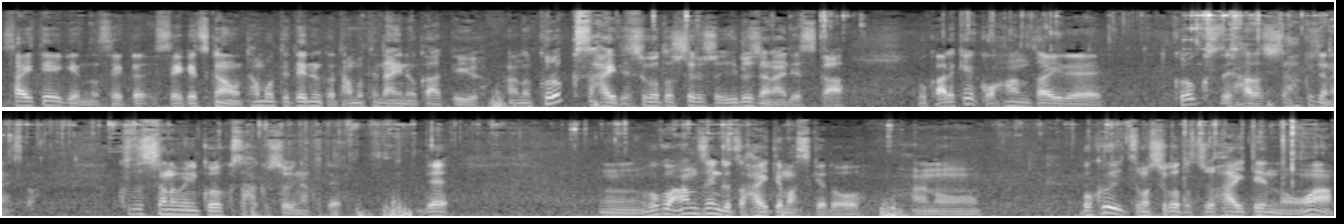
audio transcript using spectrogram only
最低限の清潔感を保ててるのか保てないのかっていうあのクロックス履いて仕事してる人いるじゃないですか。僕あれ結構反対でクロックスで裸足で履くじゃないですか。靴下の上にクロックス履く人いなくて。で、うん、僕は安全靴履いてますけどあの僕いつも仕事中履いてるのは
